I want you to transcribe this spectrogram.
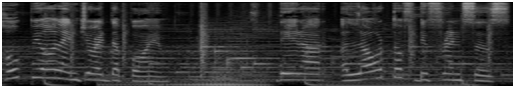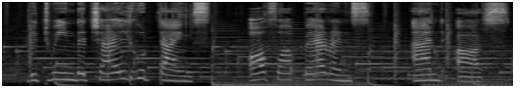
Hope you all enjoyed the poem. There are a lot of differences between the childhood times of our parents and ours.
